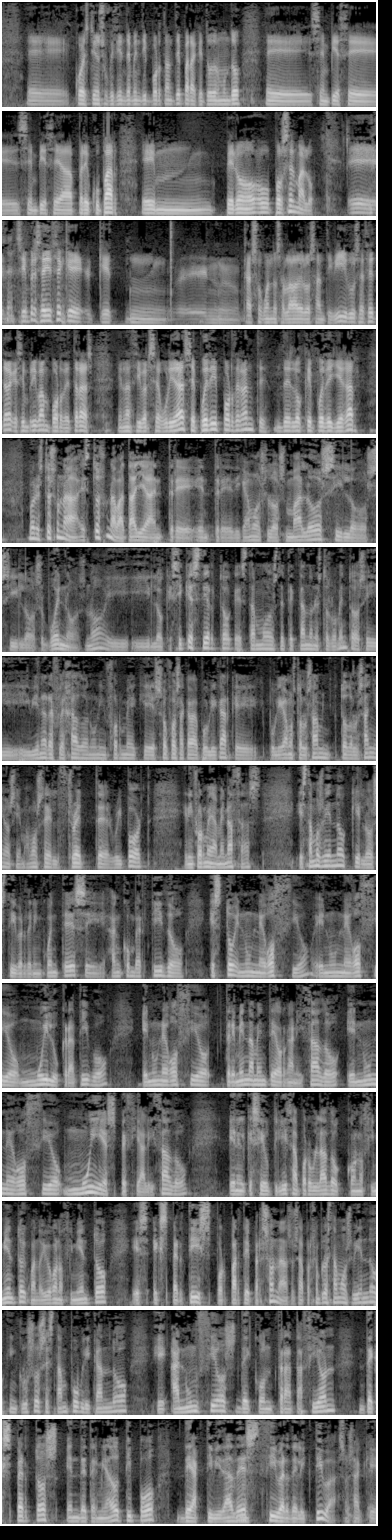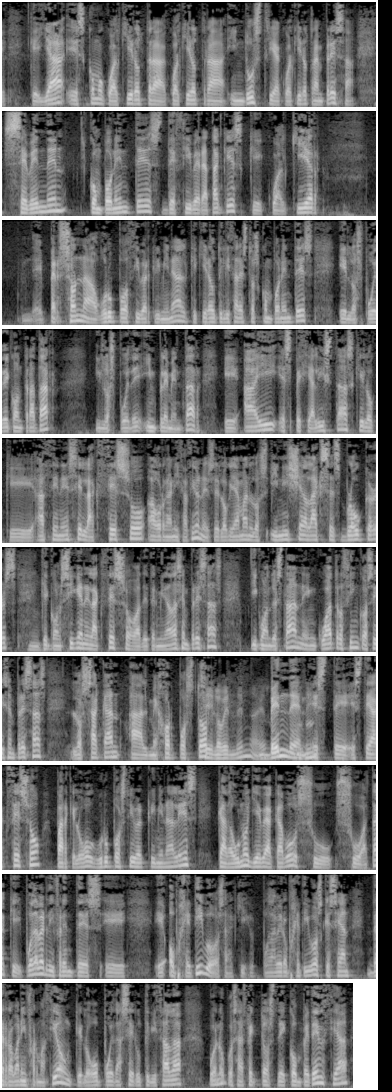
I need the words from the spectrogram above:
eh, cuestión suficientemente importante para que todo el mundo eh, se empiece se empiece a preocupar. Em, pero por ser malo eh, siempre se dice que, que mm, en el caso cuando se hablaba de los antivirus etcétera que siempre iban por detrás. En la ciberseguridad se puede ir por delante de lo que puede llegar bueno, esto es una esto es una batalla entre entre digamos los malos y los y los buenos, ¿no? Y, y lo que sí que es cierto que estamos detectando en estos momentos y, viene reflejado en un informe que Sofos acaba de publicar, que publicamos todos los, todos los años, llamamos el Threat eh, Report, el informe de amenazas, estamos viendo que los ciberdelincuentes eh, han convertido esto en un negocio, en un negocio muy lucrativo en un negocio tremendamente organizado, en un negocio muy especializado, en el que se utiliza, por un lado, conocimiento, y cuando digo conocimiento es expertise por parte de personas. O sea, por ejemplo, estamos viendo que incluso se están publicando eh, anuncios de contratación de expertos en determinado tipo de actividades ciberdelictivas. O sea, que, que ya es como cualquier otra, cualquier otra industria, cualquier otra empresa. Se venden componentes de ciberataques que cualquier eh, persona o grupo cibercriminal que quiera utilizar estos componentes eh, los puede contratar y los puede implementar. Eh, hay especialistas que lo que hacen es el acceso a organizaciones, es lo que llaman los Initial Access Brokers, que consiguen el acceso a determinadas empresas y cuando están en cuatro, cinco o seis empresas, los sacan al mejor postor. Sí, lo venden. Venden este, este acceso para que luego grupos cibercriminales cada uno lleve a cabo su, su ataque. Y puede haber diferentes eh, eh, objetivos. Aquí puede haber objetivos que sean de robar información, que luego pueda ser utilizada, bueno, pues a efectos de competencia,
